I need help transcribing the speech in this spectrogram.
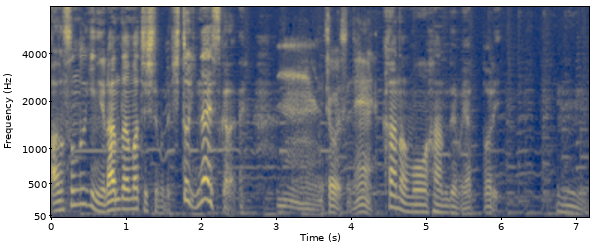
あの、その時にランダムマッチしてもね、人いないですからね。うん、そうですね。かのモンハンでもやっぱり。うん。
